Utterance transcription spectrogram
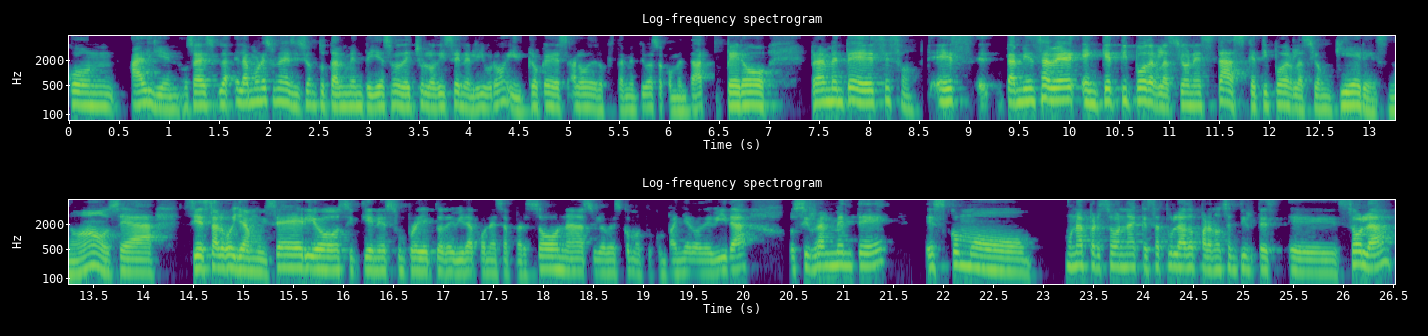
con alguien. O sea, el amor es una decisión totalmente, y eso de hecho lo dice en el libro, y creo que es algo de lo que también te ibas a comentar, pero realmente es eso, es eh, también saber en qué tipo de relación estás, qué tipo de relación quieres, ¿no? O sea, si es algo ya muy serio, si tienes un proyecto de vida con esa persona, si lo ves como tu compañero de vida, o si realmente es como una persona que está a tu lado para no sentirte eh, sola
